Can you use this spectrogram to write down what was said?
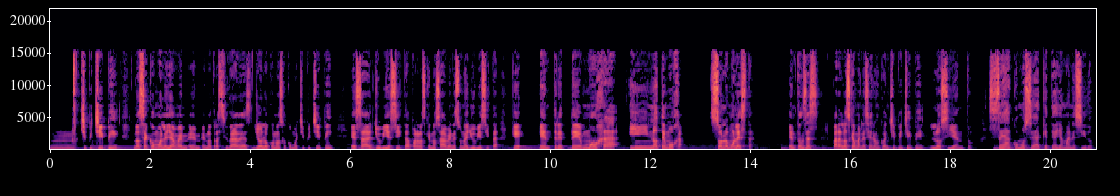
um, chipi chipi, no sé cómo le llaman en, en, otras ciudades, yo lo conozco como chipi chipi, esa lluviecita, para los que no saben, es una lluviecita que entre te moja y no te moja, solo molesta. Entonces, para los que amanecieron con chipi chipi, lo siento. Sea como sea que te haya amanecido,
